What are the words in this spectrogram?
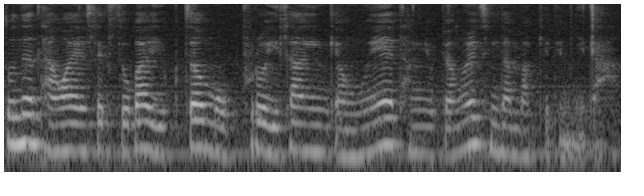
또는 당화혈색소가 6.5% 이상인 경우에 당뇨병을 진단받게 됩니다.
